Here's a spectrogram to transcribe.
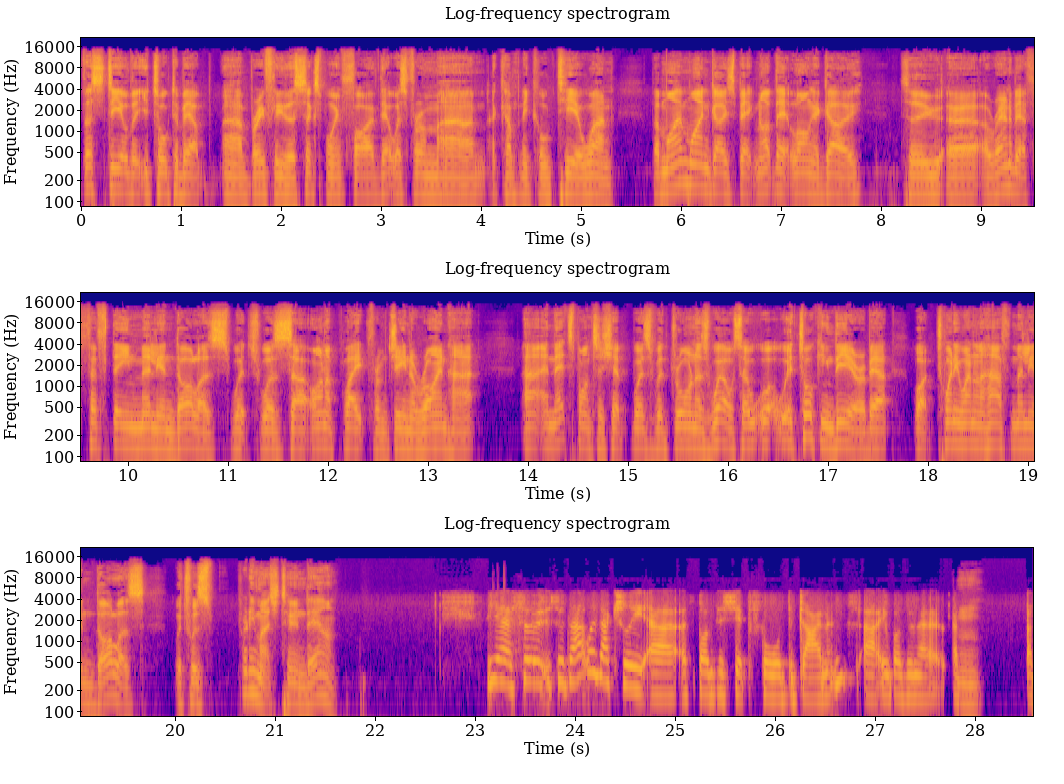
this deal that you talked about uh, briefly, the 6.5, that was from um, a company called Tier One. But my mind goes back not that long ago to uh, around about $15 million, which was uh, on a plate from Gina Rinehart. Uh, and that sponsorship was withdrawn as well. So we're talking there about, what, $21.5 million, which was pretty much turned down. Yeah, so so that was actually uh, a sponsorship for the Diamonds. Uh, it wasn't a, a, mm. a,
